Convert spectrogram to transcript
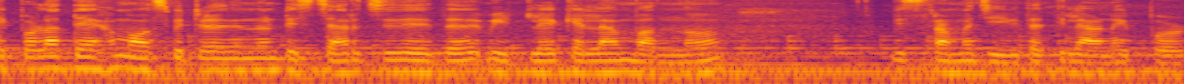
ഇപ്പോൾ അദ്ദേഹം ഹോസ്പിറ്റലിൽ നിന്നും ഡിസ്ചാർജ് ചെയ്ത് വീട്ടിലേക്കെല്ലാം വന്നു. വിശ്രമ ജീവിതത്തിലാണ് ഇപ്പോൾ.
